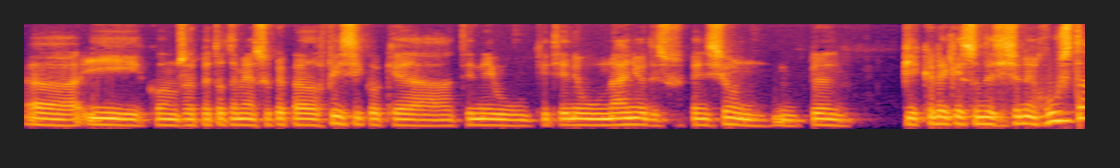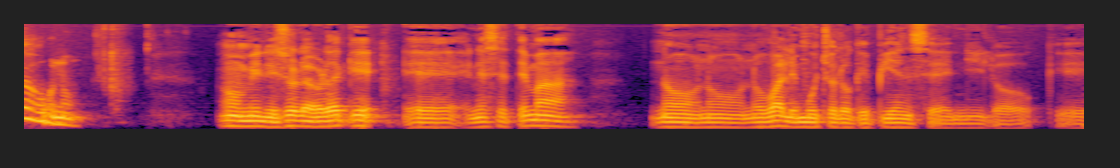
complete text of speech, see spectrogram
uh, y con respecto también a su preparador físico, que, uh, tiene, un, que tiene un año de suspensión? ¿Cree que son decisiones justas o no? No, mire, yo la verdad que eh, en ese tema no, no, no vale mucho lo que piense, ni lo que...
